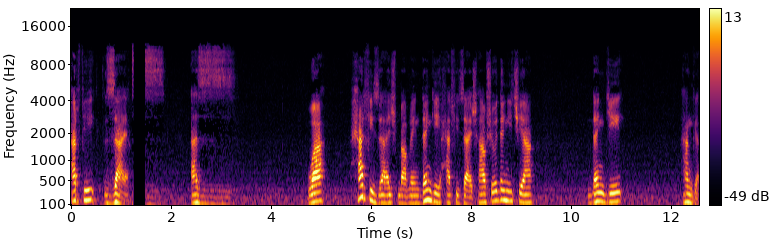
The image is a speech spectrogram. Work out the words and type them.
حرفی زایە ئەز و حرفی زایش با بڵین دەنگی حرفی زایش هاوشەوە دەنگی چییە دەنگی هەنگە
